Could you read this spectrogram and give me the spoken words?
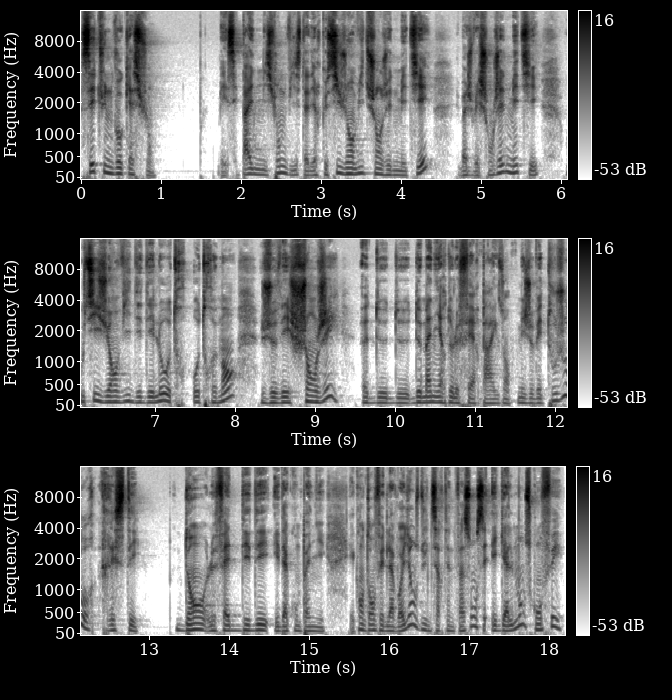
c'est une vocation. Mais c'est pas une mission de vie. C'est-à-dire que si j'ai envie de changer de métier, eh ben je vais changer de métier. Ou si j'ai envie d'aider l'autre autrement, je vais changer euh, de, manière de le faire, par exemple. Mais je vais toujours rester dans le fait d'aider et d'accompagner. Et quand on fait de la voyance, d'une certaine façon, c'est également ce qu'on fait.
